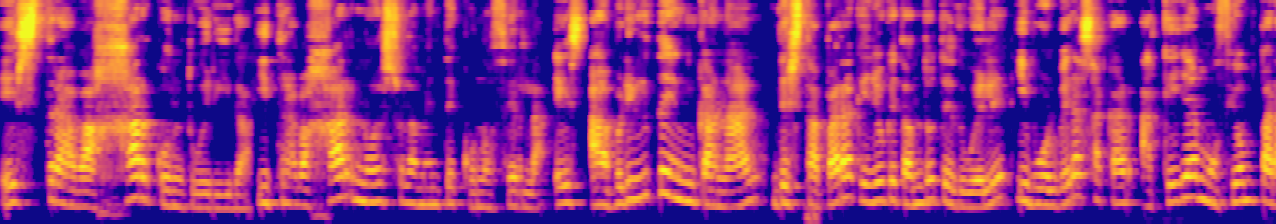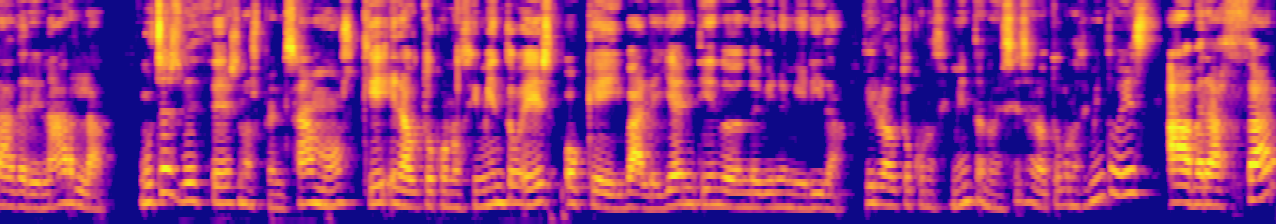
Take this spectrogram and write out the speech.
es trabajar con tu herida. Y trabajar no es solamente conocerla, es abrirte en canal, destapar aquello que tanto te duele y volver a sacar aquella emoción para drenarla. Muchas veces nos pensamos que el autoconocimiento es, ok, vale, ya entiendo de dónde viene mi herida, pero el autoconocimiento no es eso, el autoconocimiento es abrazar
